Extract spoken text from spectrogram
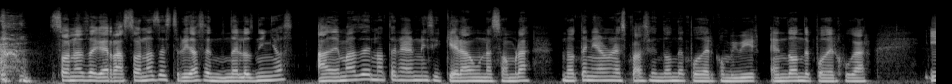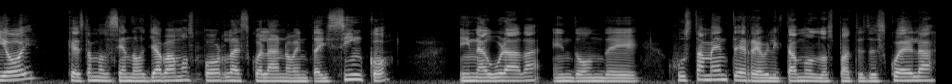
zonas de guerra, zonas destruidas en donde los niños además de no tener ni siquiera una sombra, no tenían un espacio en donde poder convivir, en donde poder jugar. Y hoy, ¿qué estamos haciendo? Ya vamos por la escuela 95, inaugurada, en donde justamente rehabilitamos los patios de escuela,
